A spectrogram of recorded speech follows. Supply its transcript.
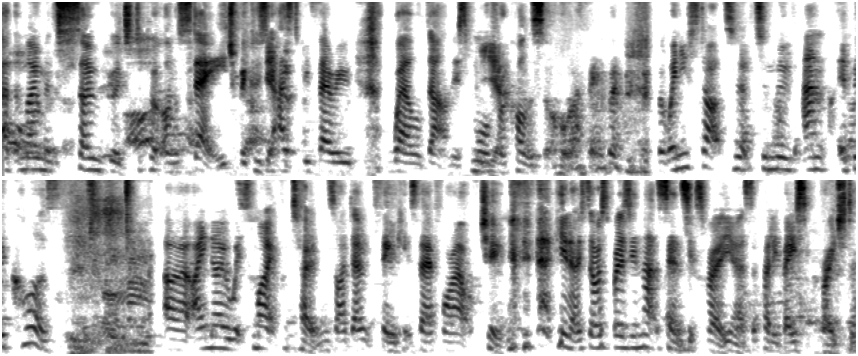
at the moment so good to put on a stage because it has to be very well done. It's more Yeah. for a concert hall, I think. But but when you start to, to move and because uh, I know it's microtones, I don't think it's therefore out of tune. you know, so I suppose in that sense it's very you know, it's a fairly basic approach to,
